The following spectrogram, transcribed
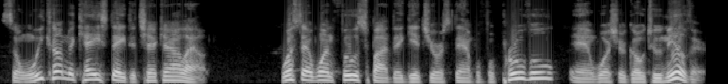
So when we come to K State to check y'all out, what's that one food spot that gets your stamp of approval, and what's your go-to meal there?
